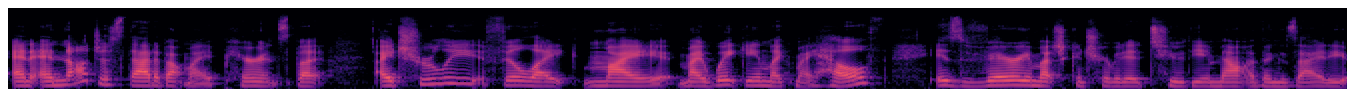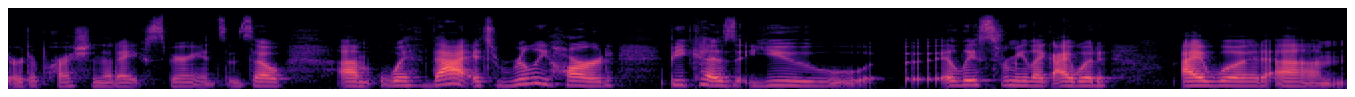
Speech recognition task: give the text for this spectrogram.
and and not just that about my appearance, but I truly feel like my my weight gain, like my health, is very much contributed to the amount of anxiety or depression that I experience. And so, um, with that, it's really hard because you, at least for me, like I would. I would um,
